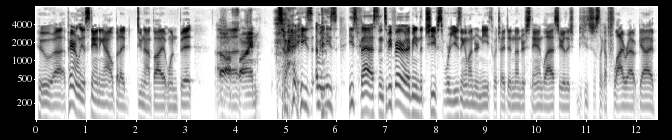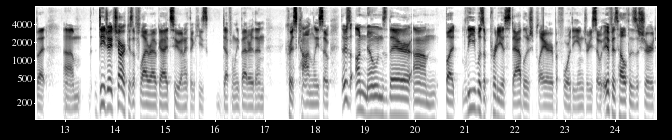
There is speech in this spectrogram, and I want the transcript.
who uh, apparently is standing out, but I do not buy it one bit. Oh, uh, fine. Sorry, he's. I mean, he's he's fast, and to be fair, I mean the Chiefs were using him underneath, which I didn't understand last year. he's just like a fly route guy, but um, DJ Chark is a fly route guy too, and I think he's definitely better than Chris Conley. So there's unknowns there, um, but Lee was a pretty established player before the injury. So if his health is assured,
